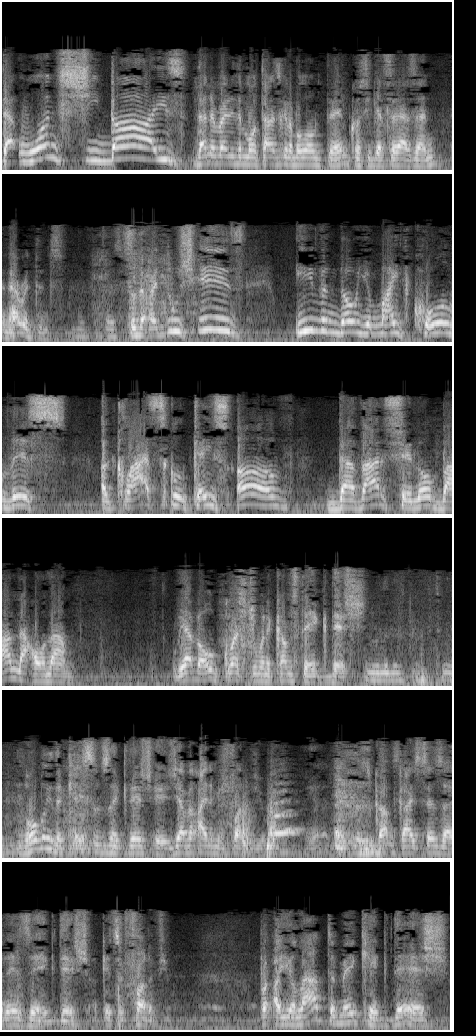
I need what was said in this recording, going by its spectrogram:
that once she dies, then already the mutar is going to belong to him because he gets it as an inheritance. So the hadush is, even though you might call this a classical case of davar shelo ba la'olam. We have a whole question when it comes to hikdish. Normally, the case of hikdish is you have an item in front of you. Yeah? This guy says that is a hikdish. Okay, it's in front of you. But are you allowed to make hikdish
